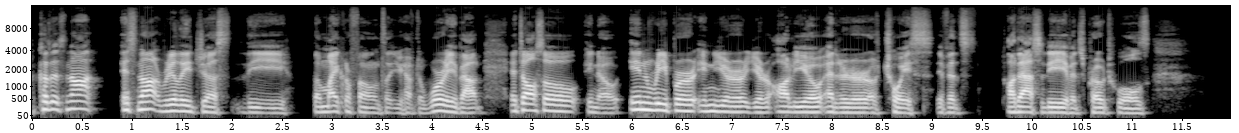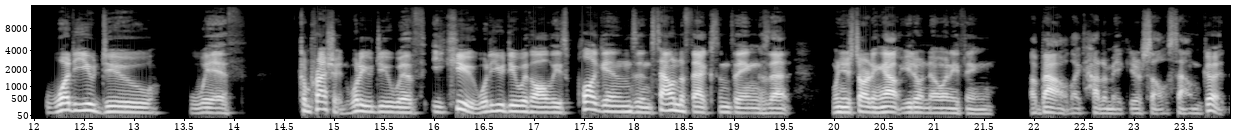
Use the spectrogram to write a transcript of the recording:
because it's not it's not really just the the microphones that you have to worry about. It's also, you know, in Reaper, in your your audio editor of choice, if it's Audacity, if it's Pro Tools, what do you do with compression? What do you do with EQ? What do you do with all these plugins and sound effects and things that when you're starting out, you don't know anything about, like how to make yourself sound good?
